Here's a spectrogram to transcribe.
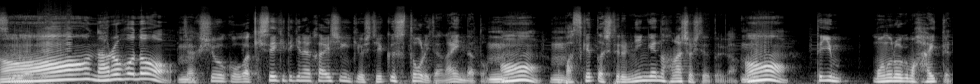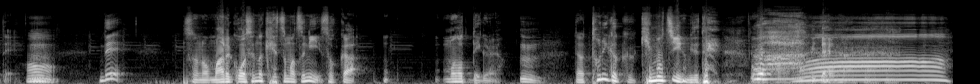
するわああ、なるほど。け、弱小校が奇跡的な快進撃をしていくストーリーじゃないんだと、うん。うん。バスケットをしてる人間の話をしてるというか、っうん。ていうモノローグも入ってて、うん。でその丸高戦の結末にそこから戻っていくのようん。だからとにかく気持ちいいの見ててうわーみたいなあ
